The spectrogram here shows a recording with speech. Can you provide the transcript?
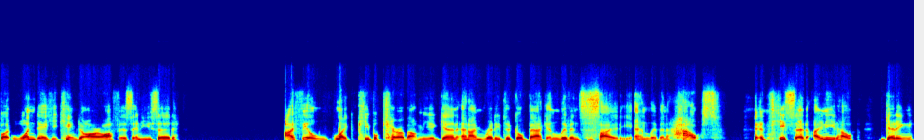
but one day he came to our office and he said, I feel like people care about me again, and I'm ready to go back and live in society and live in a house. And he said, I need help getting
